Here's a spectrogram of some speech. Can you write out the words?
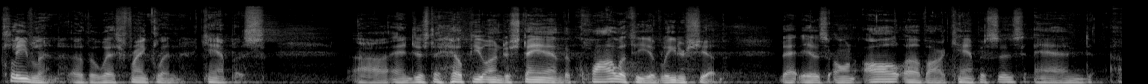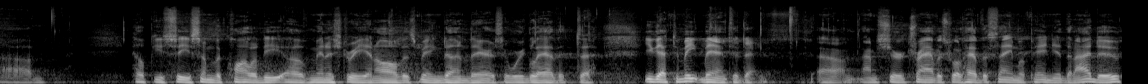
Cleveland of the West Franklin campus. Uh, and just to help you understand the quality of leadership that is on all of our campuses and um, help you see some of the quality of ministry and all that's being done there. So we're glad that uh, you got to meet Ben today. Um, I'm sure Travis will have the same opinion that I do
